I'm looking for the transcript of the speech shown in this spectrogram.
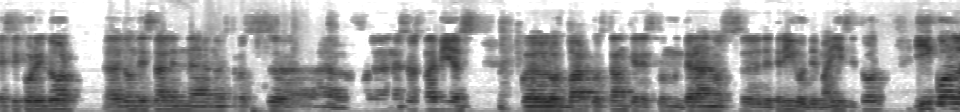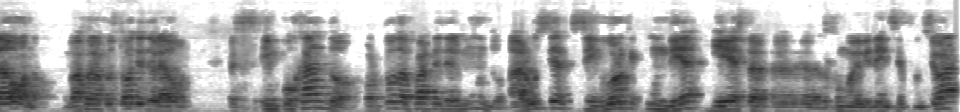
ese corredor, donde salen nuestros, nuestros navíos, los barcos, tanques con granos de trigo, de maíz y todo, y con la ONU bajo la custodia de la ONU, pues, empujando por toda parte del mundo a Rusia, seguro que un día, y esta eh, como evidencia funciona,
